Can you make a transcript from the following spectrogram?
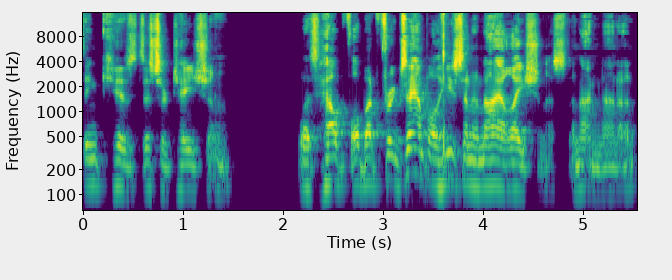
think his dissertation was helpful. But for example, he's an annihilationist, and I'm not a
